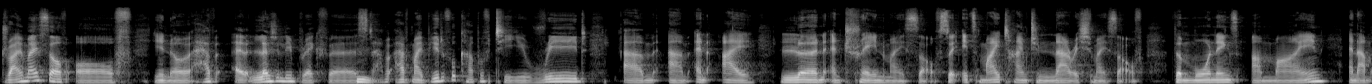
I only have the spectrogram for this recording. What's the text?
dry myself off, you know, have a leisurely breakfast, have, have my beautiful cup of tea, read, um, um, and I learn and train myself. So it's my time to nourish myself. The mornings are mine and I'm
